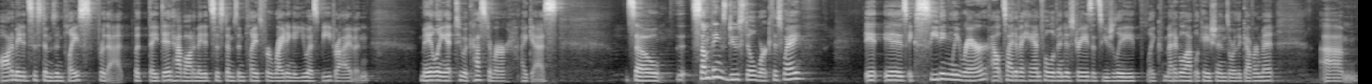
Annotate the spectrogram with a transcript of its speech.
automated systems in place for that, but they did have automated systems in place for writing a USB drive and mailing it to a customer, I guess. So some things do still work this way. It is exceedingly rare outside of a handful of industries. It's usually like medical applications or the government. Um,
